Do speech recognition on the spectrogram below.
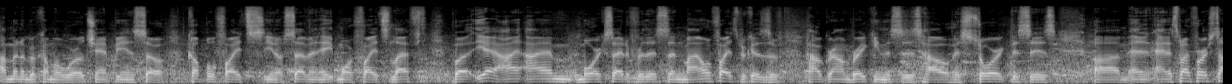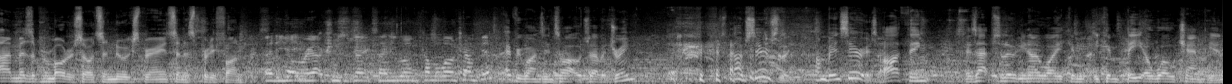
I'm gonna become a world champion. So a couple fights, you know, seven, eight more fights left. But yeah, I, I'm more excited for this than my own fights because of how groundbreaking this is, how historic this is, um, and, and it's my first time as a promoter, so it's a new experience and it's pretty fun. Eddie, your reaction to Jake saying he will become a world champion? Everyone's entitled to have a dream. no, seriously, I'm being serious. I think there's absolutely no way he can he can beat a world champion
